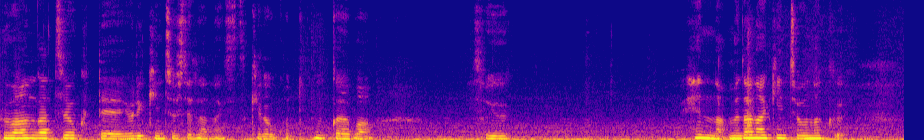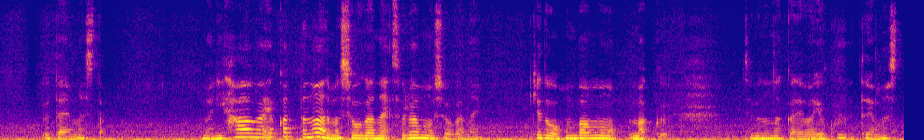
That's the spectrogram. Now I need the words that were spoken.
不安が強くてより緊張してたんですけど今回はそういう変な無駄な緊張なく歌いました、まあ、リハが良かったのは、まあ、しょうがない。それはもうしょうがない。けど本番もうまく自分の中ではよく歌いました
